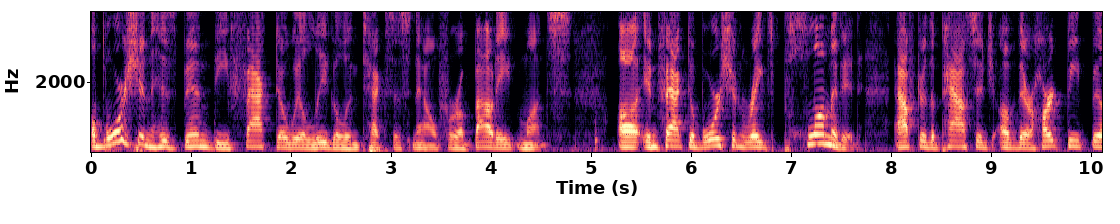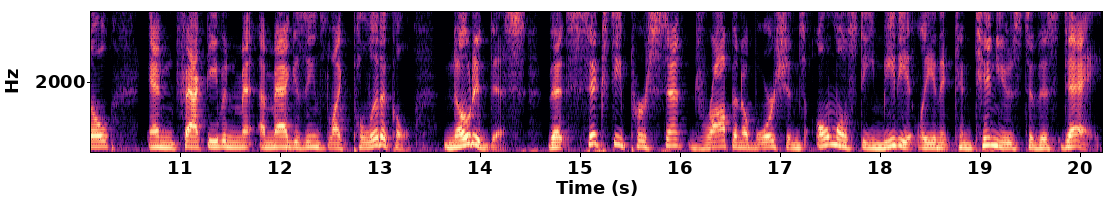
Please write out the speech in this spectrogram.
Abortion has been de facto illegal in Texas now for about eight months. Uh, in fact, abortion rates plummeted after the passage of their heartbeat bill. And in fact, even ma- uh, magazines like Politico noted this that 60% drop in abortions almost immediately, and it continues to this day.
